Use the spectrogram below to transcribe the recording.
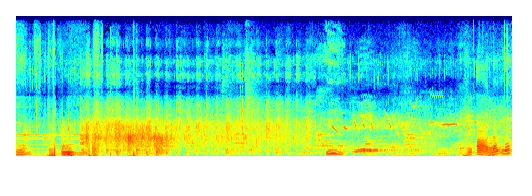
ฮะอีมึงอ่านนัก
